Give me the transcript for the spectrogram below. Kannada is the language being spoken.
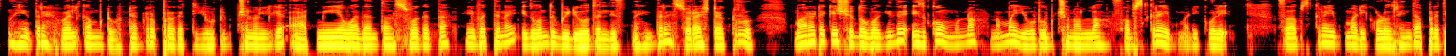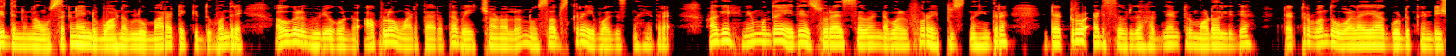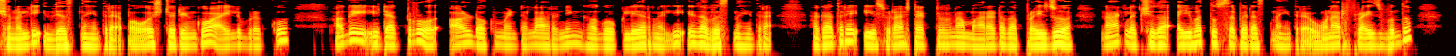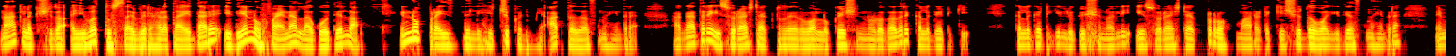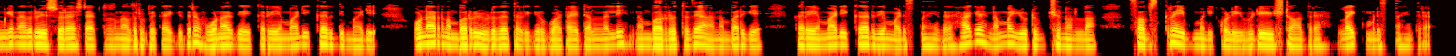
ಸ್ನೇಹಿತರೆ welcome to tractor Pragati YouTube ಚಾನಲ್ಗೆ ಆತ್ಮೀಯವಾದಂಥ ಸ್ವಾಗತ. ಇವತ್ತಿನ ಇದೊಂದು ವಿಡಿಯೋದಲ್ಲಿ ಸ್ನೇಹಿತರೆ, ಸುರೇಶ್ ಟ್ರ್ಯಾಕ್ಟರು ಮಾರಾಟಕ್ಕೆ ಶುದ್ಧವಾಗಿದೆ. ಇದಕ್ಕೂ ಮುನ್ನ ನಮ್ಮ ಯೂಟ್ಯೂಬ್ ಚಾನಲ್ನ ಸಬ್ಸ್ಕ್ರೈಬ್ ಮಾಡಿಕೊಳ್ಳಿ. ಸಬ್ಸ್ಕ್ರೈಬ್ ಮಾಡಿಕೊಳ್ಳೋದ್ರಿಂದ ಪ್ರತಿದಿನ ನಾವು ಸೆಕೆಂಡ್ ಹ್ಯಾಂಡ್ ವಾಹನಗಳು ಮಾರಾಟಕ್ಕಿದ್ದು ಬಂದರೆ ಅವುಗಳ ವಿಡಿಯೋಗಳನ್ನು ಅಪ್ಲೋಡ್ ಮಾಡ್ತಾ ಇರ್ತವೆ ಈ ಚಾನಲನ್ನು ಸಬ್ಸ್ಕ್ರೈಬ್ ಆಗಿ ಸ್ನೇಹಿತರೆ. ಹಾಗೆ ನಿಮ್ಮ ಮುಂದೆ ಇದೆ Suresh seven double four AP ಸ್ನೇಹಿತರೆ. ಟ್ಯಾಕ್ಟ್ರು ಎರಡು ಸಾವಿರದ ಹದಿನೆಂಟರ ಮಾಡಲ್ ಇದೆ. ಟ್ರ್ಯಾಕ್ಟರ್ ಬಂದು ಒಳ್ಳೆಯ ಗುಡ್ ಕಂಡೀಷನಲ್ಲಿ ಇದೆ ಸ್ನೇಹಿತರೆ. ಪವರ್ ಸ್ಟೇರಿಂಗು ಆಯಿಲ್ ಬ್ರೇಕು ಹಾಗೆ ಈ ಟ್ರ್ಯಾಕ್ಟರು ಆಲ್ ಡಾಕ್ಯುಮೆಂಟ್ ಎಲ್ಲ ರನ್ನಿಂಗ್ ಹಾಗೂ ಕ್ಲಿಯರ್ನಲ್ಲಿ ಇದಾವೆ ಸ್ನೇಹಿತರೆ. ಹಾಗಾದರೆ ಈ ಸುರಾಜ್ ಟ್ರ್ಯಾಕ್ಟರ್ನ ಮಾರಾಟದ ಪ್ರೈಸು ನಾಲ್ಕು ಲಕ್ಷದ ಐವತ್ತು ಸಾವಿರ ಸ್ನೇಹಿತರೆ. ಓನರ್ ಪ್ರೈಸ್ ಬಂದು ನಾಲ್ಕು ಲಕ್ಷದ ಐವತ್ತು ಸಾವಿರ ಹೇಳ್ತಾ ಇದ್ದಾರೆ. ಇದೇನು ಫೈನಲ್ ಆಗೋದಿಲ್ಲ. ಇನ್ನು ಪ್ರೈಸ್ನಲ್ಲಿ ಹೆಚ್ಚು ಕಡಿಮೆ ಆಗ್ತದೆ ಸ್ನೇಹಿತರೆ. ಹಾಗಾದರೆ ಈ ಸುರಾಜ್ ಟ್ರ್ಯಾಕ್ಟರ್ ಇರುವ ಲೊಕೇಶನ್ ನೋಡೋದಾದರೆ ಕಲಗಟಗಿ ಕಲಗಟಗಿ ಲೊಕೇಶನಲ್ಲಿ ಈ ಸುರಾಜ್ ಟ್ರ್ಯಾಕ್ಟರ್ ಮಾರಾಟಕ್ಕೆ ಶುದ್ಧವಾಗಿದೆ ಸ್ನೇಹಿತರೆ. ನಿಮಗೇನಾದರೂ ಈ ಸುರೇಶ್ ಟ್ರ್ಯಾಕ್ಟರ್ನಾದರೂ ಬೇಕಾಗಿದ್ದರೆ ಓನರ್ಗೆ ಕರೆ ಮಾಡಿ, ಖರೀದಿ ಮಾಡಿ. ಓನರ್ ನಂಬರು ಹಿಡಿದ ತಳಗಿರುವ ಟೈಟಲ್ನಲ್ಲಿ ನಂಬರ್ ಇರುತ್ತದೆ, ಆ ನಂಬರ್ಗೆ ಕರೆ ಮಾಡಿ, ಖರೀದಿ ಮಾಡಿ ಸ್ನೇಹಿತರೆ. ಹಾಗೆ ನಮ್ಮ ಯೂಟ್ಯೂಬ್ ಚಾನಲ್ನ ಸಬ್ಸ್ಕ್ರೈಬ್ ಮಾಡಿಕೊಳ್ಳಿ. ವಿಡಿಯೋ ಇಷ್ಟ ಆದರೆ ಲೈಕ್ ಮಾಡಿ ಸ್ನೇಹಿತರೆ.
